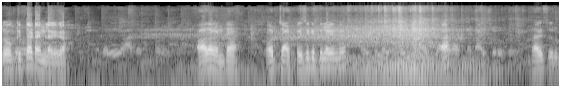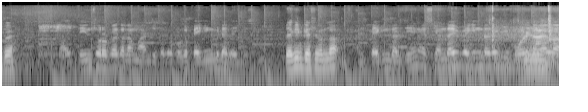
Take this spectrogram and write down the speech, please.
तो कितना टाइम लगेगा? आधा घंटा। और चार पैसे कितने लगेंगे? हाँ? ढाई सौ रुपये तीन सौ रुपये तक लग मान के चलो क्योंकि पैकिंग भी डलेगी इसमें। पैकिंग कैसे मतलब पैकिंग डलती है ना इसके अंदर भी पैकिंग डलेगी बोल्ट आएगा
